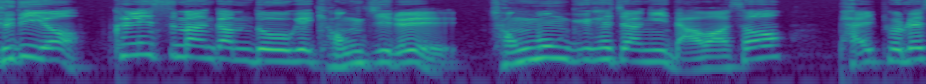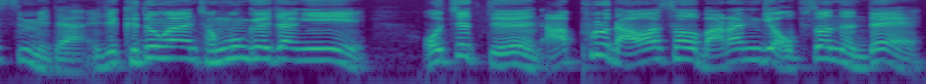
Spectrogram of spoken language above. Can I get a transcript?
드디어 클린스만 감독의 경지를 정몽규 회장이 나와서 발표를 했습니다. 이제 그동안 정몽규 회장이 어쨌든 앞으로 나와서 말하는 게 없었는데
